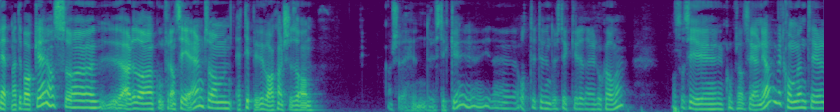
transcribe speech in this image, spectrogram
lente meg tilbake. Og så er det da konferansieren som Jeg tipper vi var kanskje sånn Kanskje 100 stykker, 80-100 stykker i det lokalet. Og så sier konferansieren ja, velkommen til,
